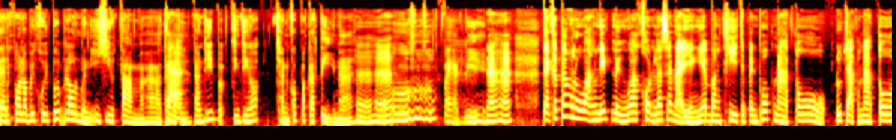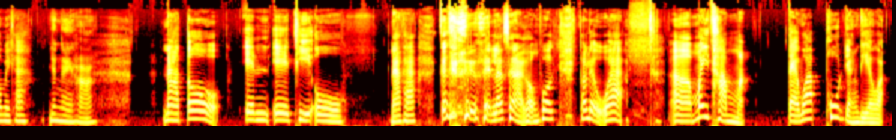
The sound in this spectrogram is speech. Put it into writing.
แต่พอเราไปคุยปุ๊บเราเหมือน EQ ต่ำอะค่ะอาจารย์ค่ะทั้งที่แบบจริงๆแล้วฉันก็ปกตินะอ่าฮะเออแปลกดีนะคะแต่ก็ต้องระวังนิดนึงว่าคนลักษณะอย่างเงี้ยบางทีจะเป็นพวกนาโต้รู้จักนาโต้ไหมคะ ยังไงคะนาโต้ N A T O นะคะ ก็คือเป็นลักษณะของพวกเขาเรียกว่าเอ่อไม่ทำอะแต่ว่าพูดอย่างเดียวอะอ๋อ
